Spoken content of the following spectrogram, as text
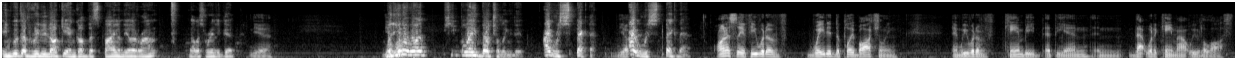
and we got really lucky and got the spy on the other round. That was really good. Yeah. but Yeah, you know what? He played botchling, dude. I respect that. Yep. I respect that. Honestly, if he would have waited to play botchling, and we would have cambied at the end, and that would have came out, we would have lost.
